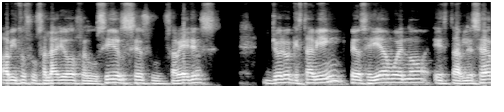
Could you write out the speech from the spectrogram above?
ha visto sus salarios reducirse, sus saberes, yo creo que está bien, pero sería bueno establecer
